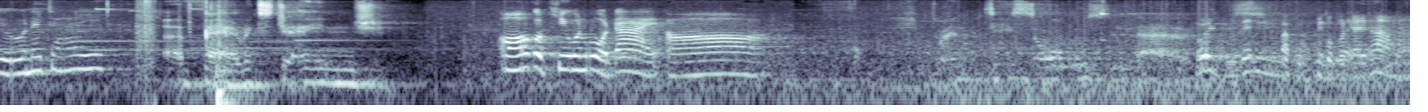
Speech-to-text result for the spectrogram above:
อยู่ในใจ A fair exchange. อ๋อ กดคิวมันโหวตได้ อ๋อ Twenty souls left. เฮ้ยกูเล่นแบบมีตกใจหน้ามึง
